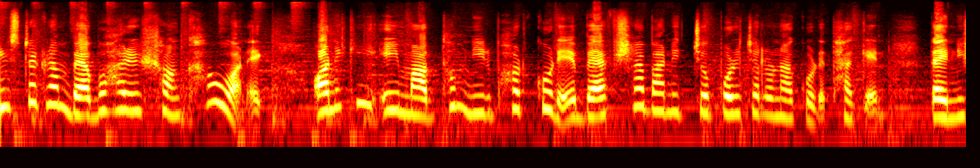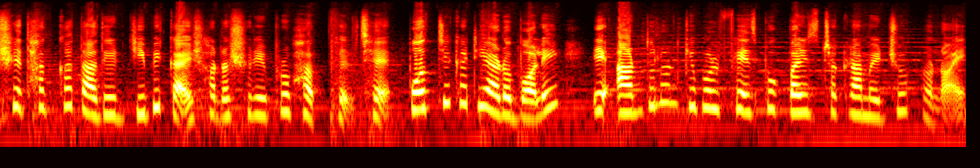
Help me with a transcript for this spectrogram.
ইনস্টাগ্রাম ব্যবহারের সংখ্যাও অনেক। অনেকেই এই মাধ্যম নির্ভর করে ব্যবসা বাণিজ্য পরিচালনা করে থাকেন, তাই নিষেধাজ্ঞা তাদের জীবিকায় সরাসরি প্রভাব ফেলছে। পত্রিকাটি আরও বলে এই আন্দোলন কেবল ফেসবুক বা ইনস্টাগ্রামের জন্য নয়,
